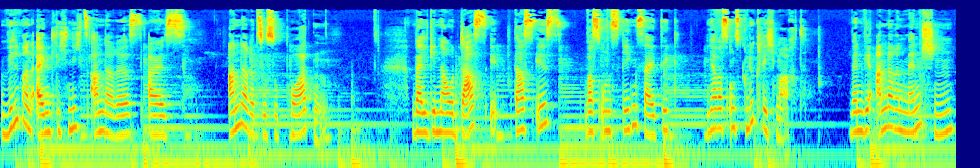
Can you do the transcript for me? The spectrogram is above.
will man eigentlich nichts anderes als andere zu supporten. Weil genau das, das ist, was uns gegenseitig, ja, was uns glücklich macht. Wenn wir anderen Menschen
